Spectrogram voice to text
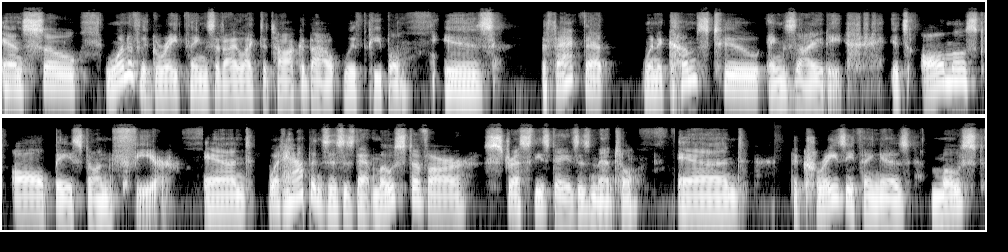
And so one of the great things that I like to talk about with people is the fact that when it comes to anxiety, it's almost all based on fear. And what happens is, is that most of our stress these days is mental. And the crazy thing is, most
